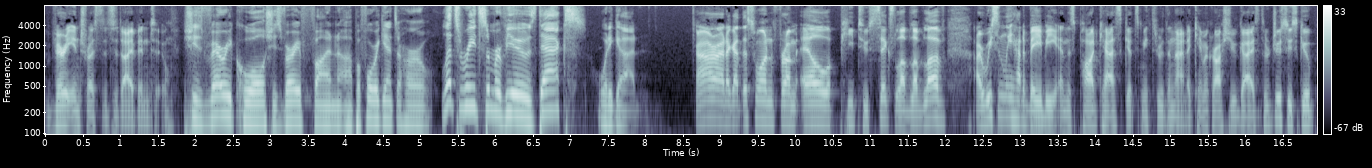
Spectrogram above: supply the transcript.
very interested to dive into. she's very cool. She's very fun. Uh, before we get into her, let's read some reviews. Dax, what do you got? All right, I got this one from LP26. Love, love, love. I recently had a baby, and this podcast gets me through the night. I came across you guys through Juicy Scoop,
